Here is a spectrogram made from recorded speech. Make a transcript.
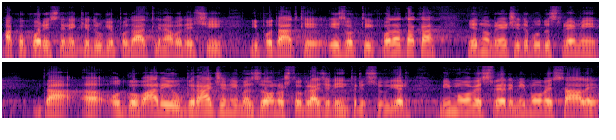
ako koriste neke druge podatke, navodeći i podatke, izvor tih podataka, jednom rečju da budu spremni da odgovaraju građanima za ono što građane interesuje. Jer mimo ove sfere, mimo ove sale,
